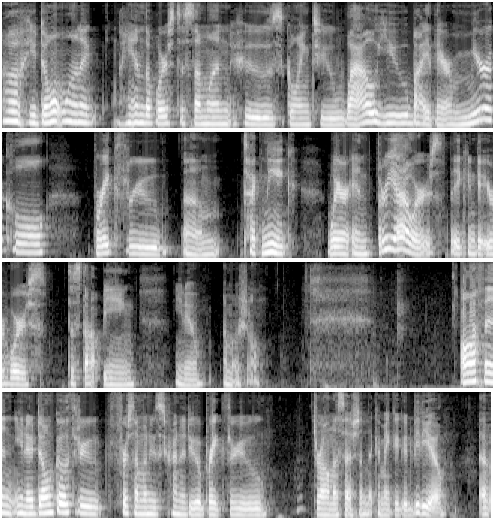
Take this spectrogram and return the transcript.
oh, you don't want to hand the horse to someone who's going to wow you by their miracle breakthrough um, technique where in three hours they can get your horse to stop being, you know, emotional. Often, you know, don't go through for someone who's trying to do a breakthrough drama session that can make a good video. Uh,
